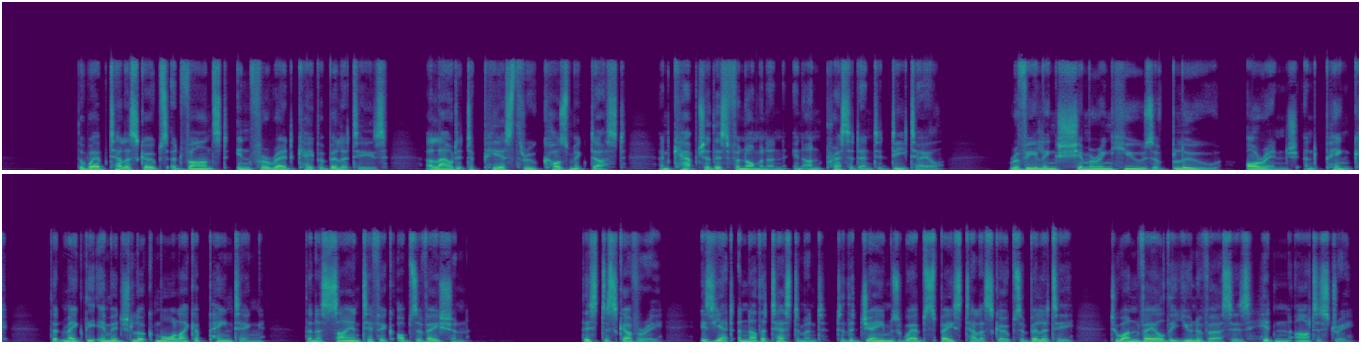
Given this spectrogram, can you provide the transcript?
The Webb telescope's advanced infrared capabilities allowed it to pierce through cosmic dust and capture this phenomenon in unprecedented detail, revealing shimmering hues of blue, orange, and pink that make the image look more like a painting than a scientific observation. This discovery is yet another testament to the James Webb Space Telescope's ability to unveil the universe's hidden artistry.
